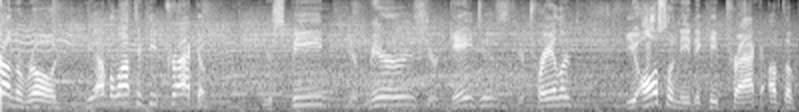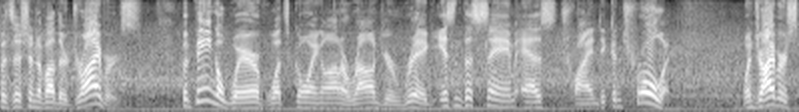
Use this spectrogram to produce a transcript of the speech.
You're on the road, you have a lot to keep track of. Your speed, your mirrors, your gauges, your trailer. You also need to keep track of the position of other drivers. But being aware of what's going on around your rig isn't the same as trying to control it. When drivers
